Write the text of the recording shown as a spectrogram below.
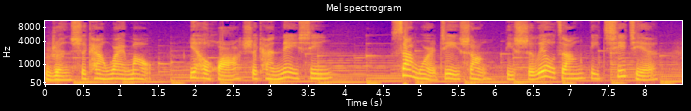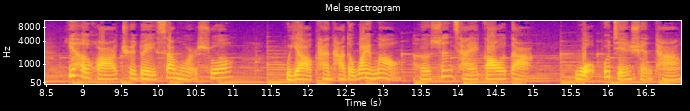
人是看外貌，耶和华是看内心。”撒母耳记上第十六章第七节，耶和华却对撒母耳说：“不要看他的外貌和身材高大，我不拣选他。”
